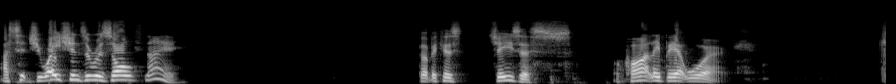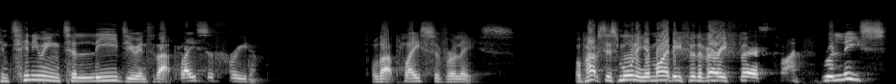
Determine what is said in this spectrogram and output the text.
our situations are resolved, no. But because Jesus will quietly be at work, continuing to lead you into that place of freedom or that place of release. Or perhaps this morning it might be for the very first time. Release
